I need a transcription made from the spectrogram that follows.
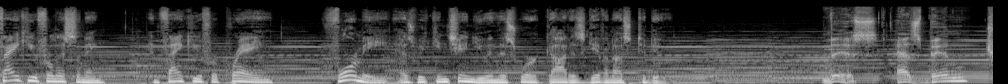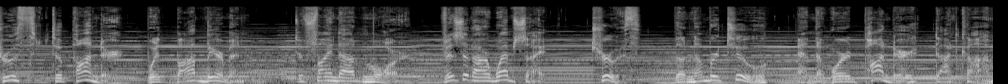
Thank you for listening and thank you for praying for me as we continue in this work God has given us to do. This has been Truth to Ponder with Bob Bierman. To find out more, visit our website, truth, the number two, and the word ponder.com.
